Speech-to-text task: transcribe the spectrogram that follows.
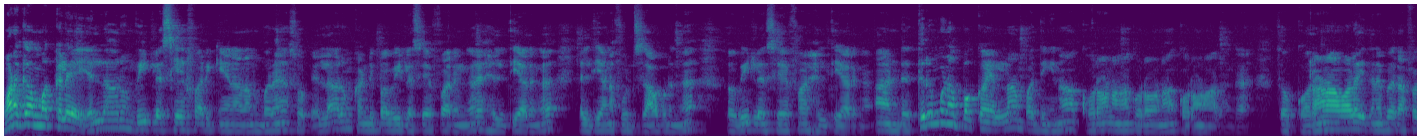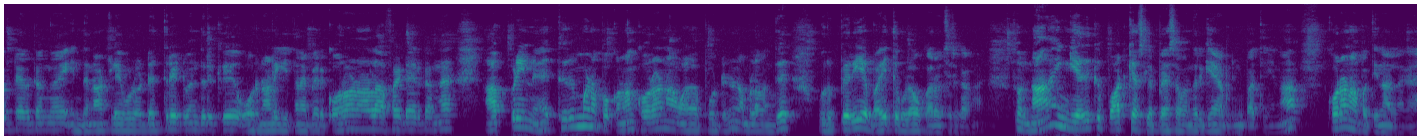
வணக்கம் மக்களே. எல்லாரும் வீட்டில் சேஃபாக இருக்கேன். நான் நம்புகிறேன் ஸோ எல்லாரும் கண்டிப்பாக வீட்டில் சேஃபாக இருங்க. ஹெல்த்தியாக இருங்க. ஹெல்த்தியான ஃபுட் சாப்பிடுங்க. ஸோ வீட்டில் சேஃபாக ஹெல்த்தியாக இருங்க. அண்டு திருமண பக்கம் எல்லாம் பார்த்தீங்கன்னா கொரோனா கொரோனா கொரோனா தாங்க. ஸோ கொரோனாவால் இத்தனை பேர் அஃபெக்ட் ஆயிருக்காங்க இந்த நாட்டில் இவ்வளோ டெத் ரேட் வந்திருக்கு. ஒரு நாளைக்கு இத்தனை பேர் கொரோனாவில் அஃபெக்ட் ஆயிருக்காங்க அப்படின்னு திருமண பக்கம்லாம் கொரோனாவால் போட்டுட்டு நம்மளை வந்து ஒரு பெரிய பயத்துக்குள்ளே உட்கார வச்சுருக்காங்க. ஸோ நான் இங்கே எதுக்கு பாட்காஸ்ட்டில் பேச வந்திருக்கேன் அப்படின்னு பார்த்தீங்கன்னா கொரோனா பற்றிலாம் இல்லைங்க.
